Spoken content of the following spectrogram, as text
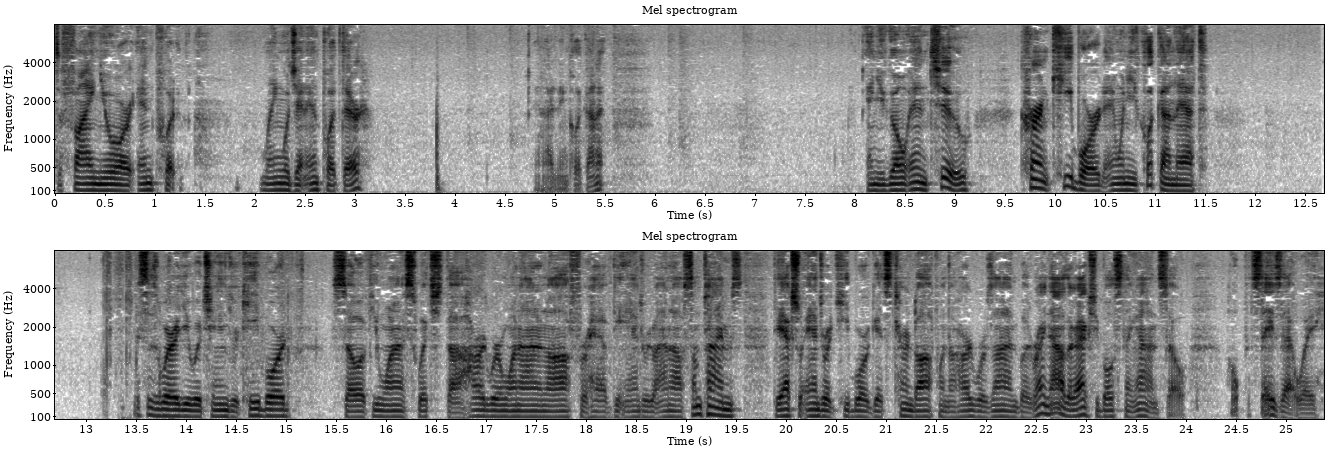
Define your input language and input there. And I didn't click on it. And you go into current keyboard and when you click on that this is where you would change your keyboard so if you want to switch the hardware one on and off or have the Android on and off, sometimes the actual Android keyboard gets turned off when the hardware's on, but right now they're actually both staying on, so hope it stays that way.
